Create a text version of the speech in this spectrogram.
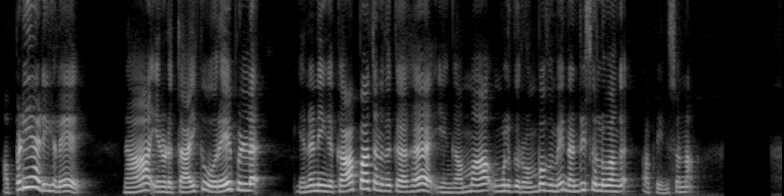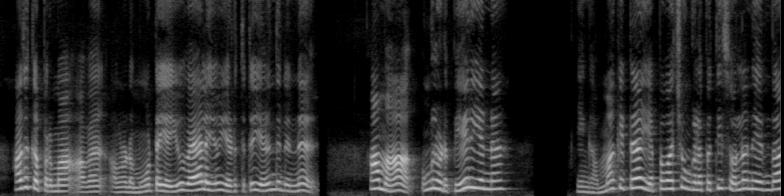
அப்படியே அடிகளே நான் என்னோட தாய்க்கு ஒரே பிள்ளை. என்னை நீங்கள் காப்பாற்றினதுக்காக எங்கள் அம்மா உங்களுக்கு ரொம்பவுமே நன்றி சொல்லுவாங்க அப்படின்னு சொன்னான். அதுக்கப்புறமா அவன் அவனோட மூட்டையையும் வேலையும் எடுத்துகிட்டு எழுந்து நின்று ஆமாம் உங்களோட பேர் என்ன? எங்கள் அம்மா கிட்ட எப்போவாச்சும் உங்களை பற்றி சொல்ல நேர்ந்தா?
